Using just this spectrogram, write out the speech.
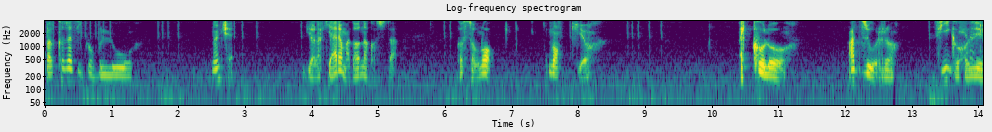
qualcosa tipo blu. Non c'è. Viola chiara, madonna, costa... Costa un, un occhio. Eccolo. Azzurro. Figo così.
